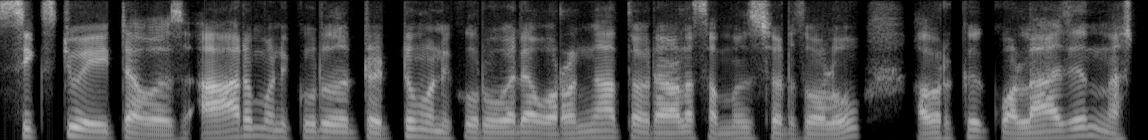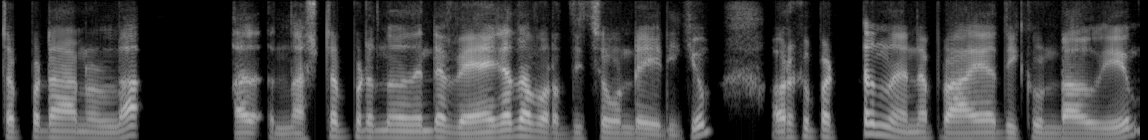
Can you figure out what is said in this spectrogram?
6-8 അവേഴ്സ് ആറ് മണിക്കൂർ തൊട്ട് എട്ട് മണിക്കൂർ വരെ ഉറങ്ങാത്ത ഒരാളെ സംബന്ധിച്ചിടത്തോളം അവർക്ക് കൊളാജൻ നഷ്ടപ്പെടാനുള്ള നഷ്ടപ്പെടുന്നതിന്റെ വേഗത വർദ്ധിച്ചുകൊണ്ടേയിരിക്കും. അവർക്ക് പെട്ടെന്ന് തന്നെ പ്രായാധിക്യം ഉണ്ടാവുകയും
